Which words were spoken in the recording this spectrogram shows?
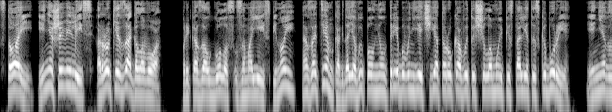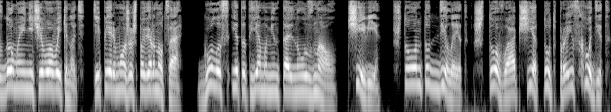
«Стой и не шевелись! Руки за голову!» — приказал голос за моей спиной, а затем, когда я выполнил требование, чья-то рука вытащила мой пистолет из кобуры. «И не вздумай ничего выкинуть! Теперь можешь повернуться!» Голос этот я моментально узнал. «Чеви! Что он тут делает? Что вообще тут происходит?»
